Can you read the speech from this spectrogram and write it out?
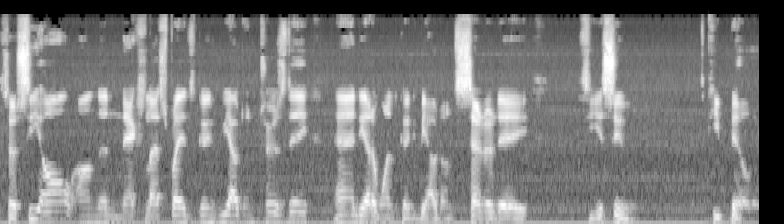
So see you all on the next Let's Play. It's going to be out on Thursday and the other one's going to be out on Saturday. See you soon. Let's keep building.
